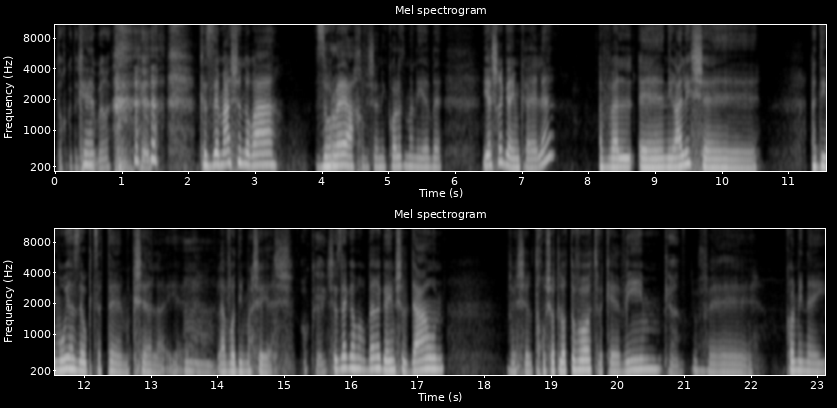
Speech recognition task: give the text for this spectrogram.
תוך כדי כן. שהיא מדברת. כן. כזה משהו נורא זורח, ושאני כל הזמן אהיה ב... יש רגעים כאלה, אבל אה, נראה לי שהדימוי הזה הוא קצת אה, מקשה עליי אה, Mm, לעבוד עם מה שיש. אוקיי. שזה גם הרבה רגעים של דאון, ושל תחושות לא טובות, וכאבים, כן. וכל מיני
